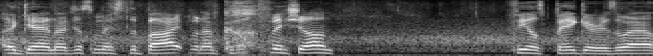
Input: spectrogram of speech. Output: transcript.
Again, I just missed the bite, but I've got fish on. Feels bigger as well.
